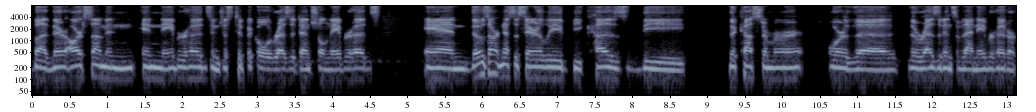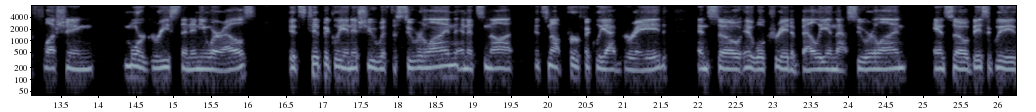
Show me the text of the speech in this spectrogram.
but there are some in in neighborhoods and just typical residential neighborhoods, and those aren't necessarily because the the customer or the the residents of that neighborhood are flushing more grease than anywhere else it's typically an issue with the sewer line and it's not it's not perfectly at grade and so it will create a belly in that sewer line. And so basically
